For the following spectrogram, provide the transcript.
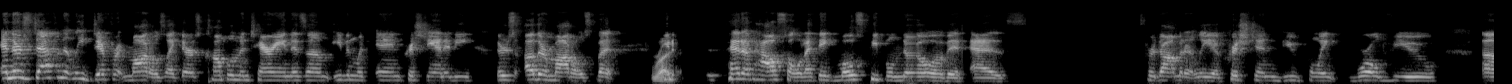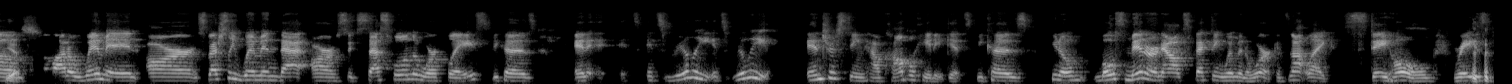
and there's definitely different models. Like there's complementarianism, even within Christianity. There's other models, but right. You know, head of household, I think most people know of it as predominantly a Christian viewpoint, worldview. Um, yes. A lot of women are, especially women that are successful in the workplace, because and it, it's it's really it's really interesting how complicated it gets because you know most men are now expecting women to work it's not like stay home raise.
